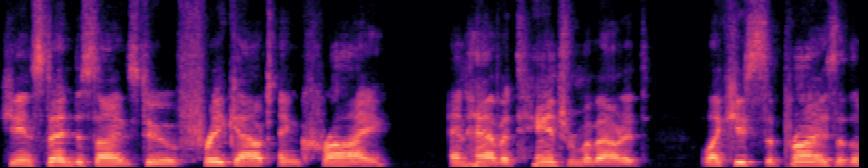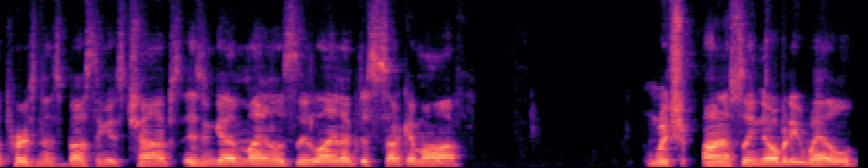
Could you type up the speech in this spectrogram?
he instead decides to freak out and cry and have a tantrum about it, like he's surprised that the person that's busting his chops isn't going to mindlessly line up to suck him off. Which honestly, nobody will,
